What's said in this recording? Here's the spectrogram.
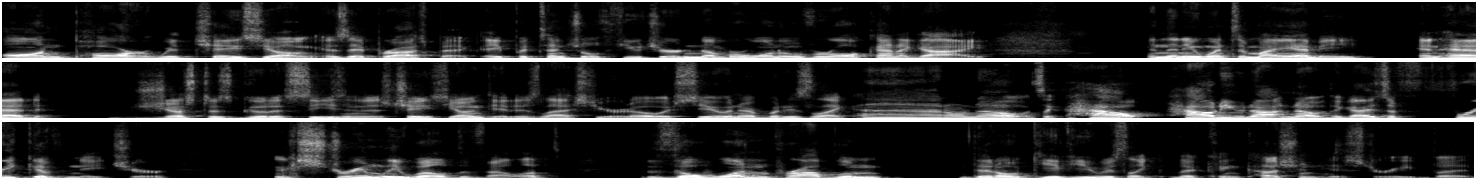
on par with Chase Young as a prospect, a potential future number one overall kind of guy. And then he went to Miami and had just as good a season as Chase Young did his last year at OSU. And everybody's like, ah, I don't know. It's like, how? How do you not know? The guy's a freak of nature, extremely well developed. The one problem that I'll give you is like the concussion history. But,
